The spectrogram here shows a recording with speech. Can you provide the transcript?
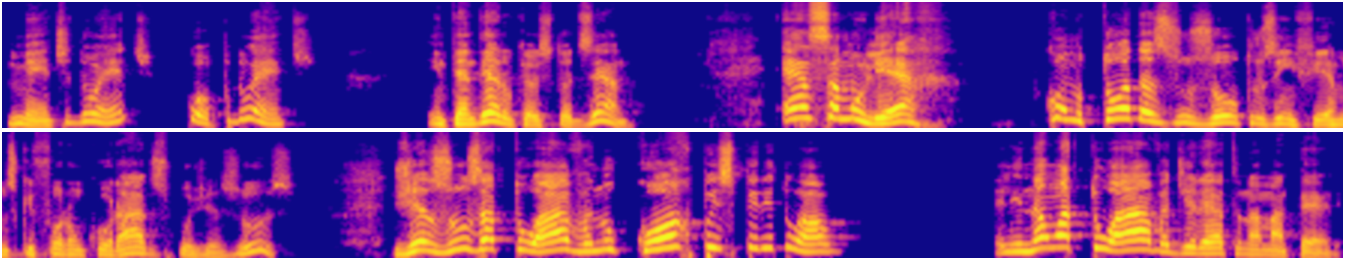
Mente doente, corpo doente. Entenderam o que eu estou dizendo? Essa mulher, como todos os outros enfermos que foram curados por Jesus, Jesus atuava no corpo espiritual. Ele não atuava direto na matéria.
